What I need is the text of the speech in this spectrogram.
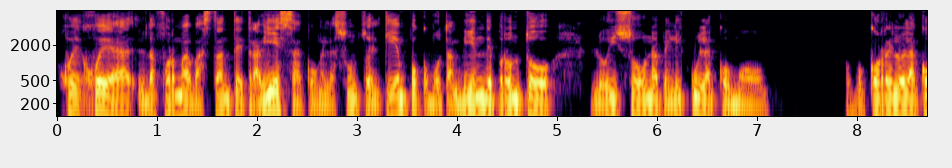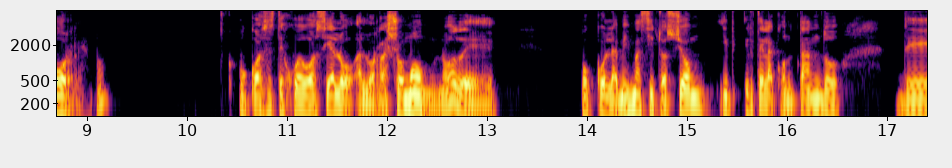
Jue- Juega de una forma bastante traviesa con el asunto del tiempo, como también de pronto lo hizo una película como, como Corre Lola Corre, ¿no? Un poco hace este juego así a lo, a lo Rashomon, ¿no? De un poco la misma situación, ir, írtela contando de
